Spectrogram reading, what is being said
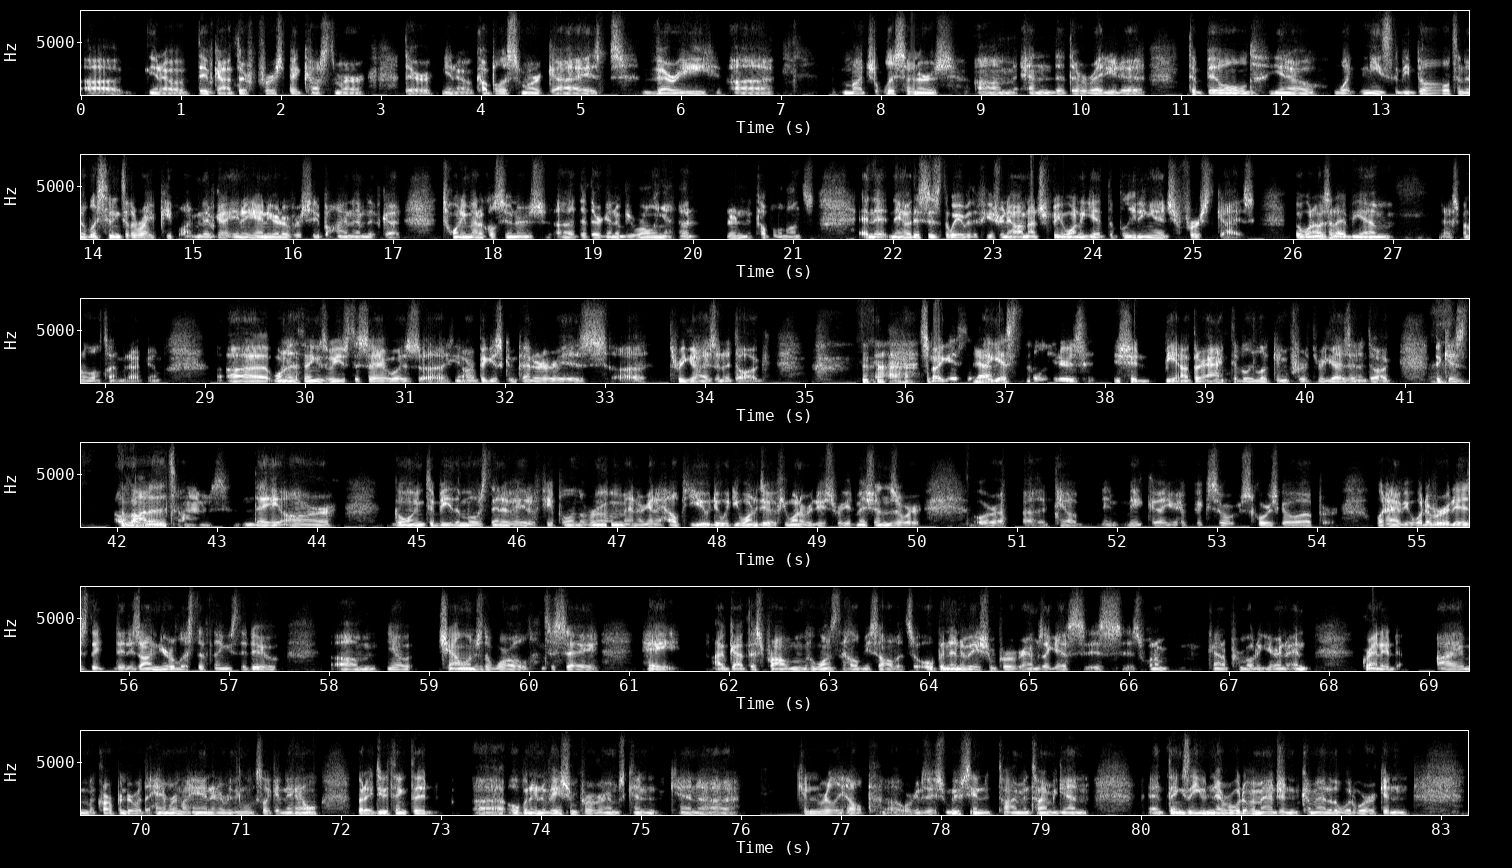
uh, you know, they've got their first big customer. They're you know a couple of smart guys, very. Uh, much listeners um, and that they're ready to to build you know what needs to be built and they're listening to the right people i mean they've got indiana university behind them they've got 20 medical centers uh, that they're going to be rolling out in a couple of months and that you know this is the wave of the future now i'm not sure you want to get the bleeding edge first guys but when i was at ibm I spent a little time at IBM. Uh, one of the things we used to say was, uh, you know, our biggest competitor is uh, three guys and a dog. So I guess Yeah. I guess the should be out there actively looking for three guys and a dog, because a lot of the times they are going to be the most innovative people in the room and are going to help you do what you want to do. If you want to reduce readmissions or or uh, you know make uh, your HIPIC so- scores go up or what have you, whatever it is that, that is on your list of things to do, um, you know, challenge the world to say, hey. I've got this problem. Who wants to help me solve it? So open innovation programs, I guess, is is what I'm kind of promoting here. And and granted, I'm a carpenter with a hammer in my hand, and everything looks like a nail. But I do think that uh, open innovation programs can can uh, can really help uh, organizations. We've seen it time and time again, and things that you never would have imagined come out of the woodwork and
